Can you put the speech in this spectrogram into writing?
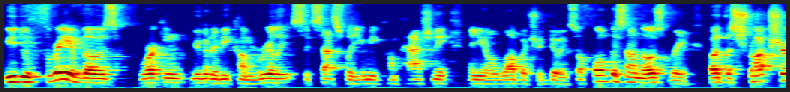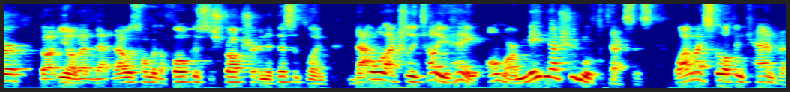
You do three of those working, you're going to become really successful. You're going to become passionate, and you're going to love what you're doing. So focus on those three. But the structure, the you know that that, that was talking about the focus, the structure, and the discipline. That will actually tell you, hey, Omar, maybe I should move to Texas. Why am I still up in Canada?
